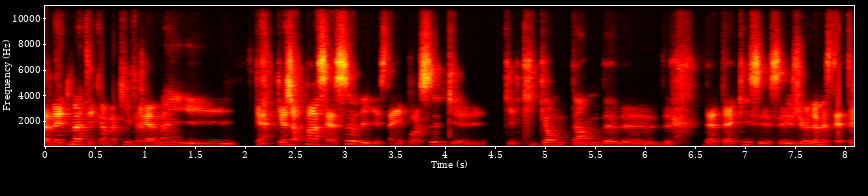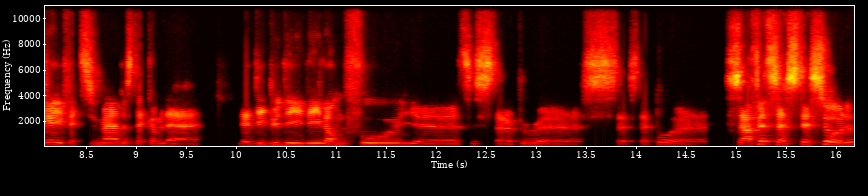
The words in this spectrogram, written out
Honnêtement, tu es comme, OK, vraiment, quand, je repense à ça, c'est impossible que quiconque tente d'attaquer ces, jeux-là, mais c'était très effectivement, c'était comme le début des, longues fouilles. Euh, c'était un peu. Euh, c'était pas. Euh, en fait, c'était ça. Là,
